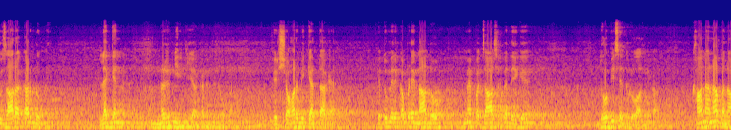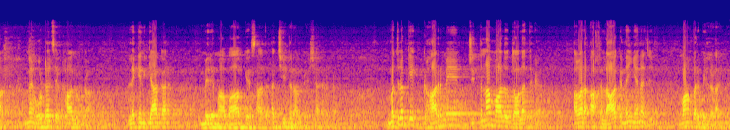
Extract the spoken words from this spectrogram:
گزارا کر لوں گی۔ لیکن نرمی کیا کرے میرے اوپر۔ پھر شوہر بھی کہتا ہے کہ تو میرے کپڑے نہ دھو، میں پچاس روپے دے کے دھوبی سے دھلوا لوں گا۔ کھانا نہ بنا۔ میں ہوٹل سے کھا لوں گا۔ لیکن کیا کر؟ میرے ماں باپ کے ساتھ اچھی طرح پیش آیا کر۔ مطلب کہ گھر میں جتنا مال و دولت ہے، اگر اخلاق نہیں ہے نا جی وہاں پر بھی لڑائی ہے۔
